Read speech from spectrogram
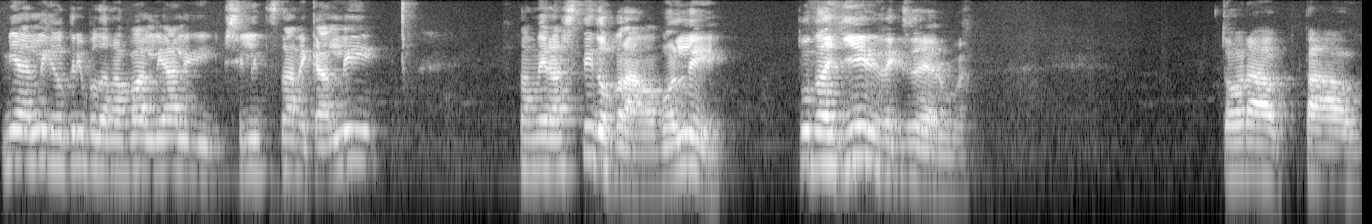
Μία λίγο τρίποντα να βάλει η άλλη η ψηλή της θα είναι καλή. Θα μοιραστεί το πράγμα πολύ. Πού θα γύρει δεν ξέρουμε. Τώρα τα...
